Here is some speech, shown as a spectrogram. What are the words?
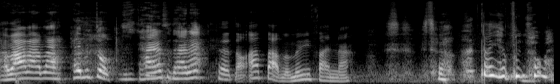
อะมามามาให้มันจบสุดท้ายแล้วสุดท้ายแล้วเธอต้องอ้าปากแบบไม่มีฟันนะเธอเธออย่าเพิ่งเข้ามา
